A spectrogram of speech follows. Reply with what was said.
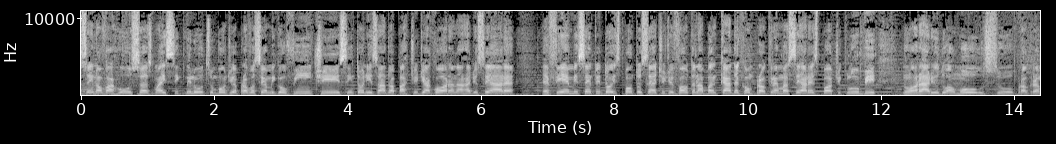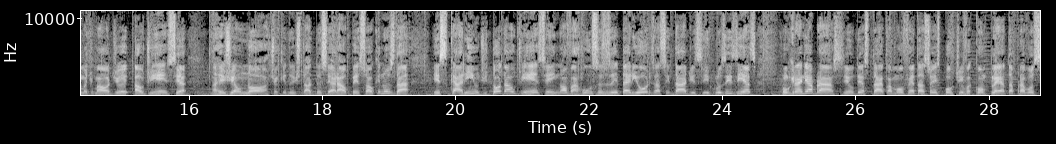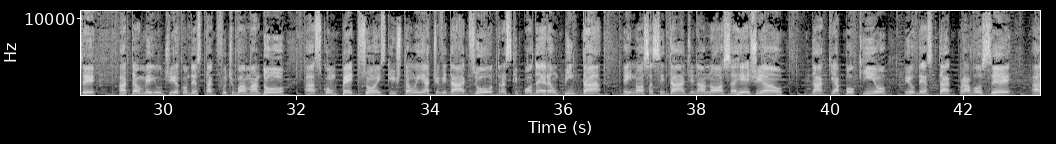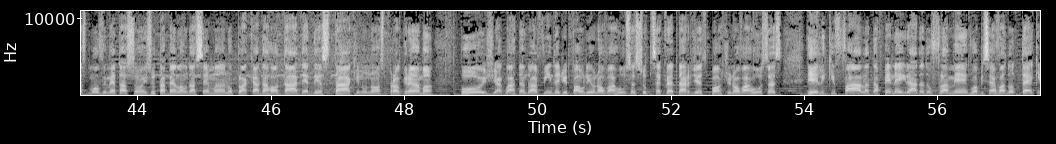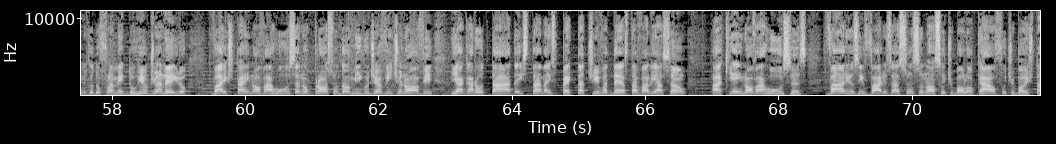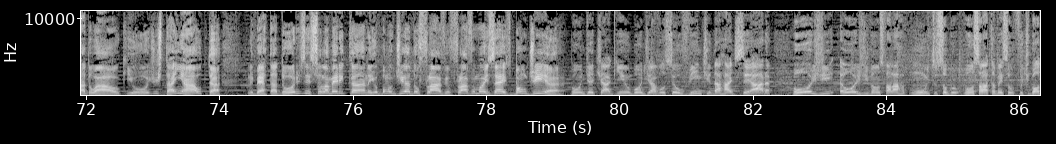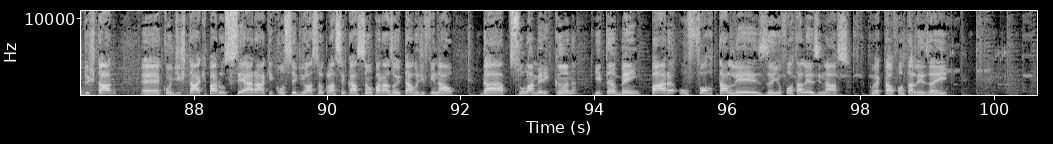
Horas em Nova Russas, mais 5 minutos. Um bom dia para você, amigo ouvinte, sintonizado a partir de agora na Rádio Ceará. FM 102.7 de volta na bancada com o programa Ceará Esporte Clube, no horário do almoço, programa de maior audiência na região norte aqui do estado do Ceará. O pessoal que nos dá esse carinho de toda a audiência em Nova Russas, os interiores, a cidade e círculos vizinhas. Um grande abraço. Eu destaco a movimentação esportiva completa para você até o meio-dia com destaque futebol amador, as competições que estão em atividades, outras que poderão pintar em nossa cidade, na nossa região. Daqui a pouquinho eu destaco para você as movimentações. O tabelão da semana, o placar da rodada é destaque no nosso programa. Hoje, aguardando a vinda de Paulinho Nova Russas, subsecretário de Esporte Nova Russas, ele que fala da peneirada do Flamengo, observador técnico do Flamengo do Rio de Janeiro, vai estar em Nova Russa no próximo domingo, dia 29, e a garotada está na expectativa desta avaliação aqui em Nova Russas. Vários e vários assuntos do nosso futebol local, futebol estadual, que hoje está em alta. Libertadores e Sul-Americana. E o bom dia do Flávio. Flávio Moisés, bom dia. Bom dia, Tiaguinho. Bom dia a você, ouvinte da Rádio Ceará. Hoje, hoje vamos falar muito sobre. Vamos falar também sobre o futebol do estado. É, com destaque para o Ceará, que conseguiu a sua classificação para as oitavas de final da Sul-Americana. E também para o Fortaleza. E o Fortaleza, Inácio? Como é que tá o Fortaleza aí?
